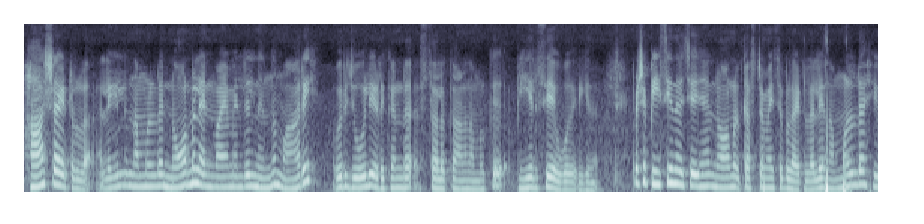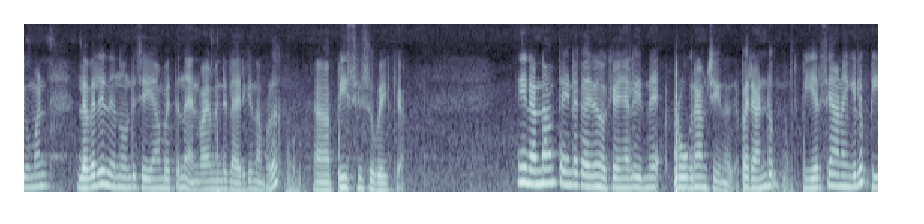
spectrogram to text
ഹാഷായിട്ടുള്ള അല്ലെങ്കിൽ നമ്മളുടെ നോർമൽ എൻവയൺമെന്റിൽ നിന്ന് മാറി ഒരു ജോലി എടുക്കേണ്ട സ്ഥലത്താണ് നമുക്ക് പി എൽ സിയെ ഉപകരിക്കുന്നത്. പക്ഷേ പി സി എന്ന് വെച്ച് കഴിഞ്ഞാൽ നോർമൽ കസ്റ്റമൈസബിൾ ആയിട്ടുള്ള അല്ലെങ്കിൽ നമ്മളുടെ ഹ്യൂമൻ ലെവലിൽ നിന്നുകൊണ്ട് ചെയ്യാൻ പറ്റുന്ന എൻവയൺമെന്റിലായിരിക്കും നമ്മൾ പി സിസ് ഉപയോഗിക്കുക. ഇനി രണ്ടാമത്തെ അതിന്റെ കാര്യം നോക്കി കഴിഞ്ഞാൽ ഇതിനെ പ്രോഗ്രാം ചെയ്യുന്നത്. അപ്പോൾ രണ്ടും പി എൽ സി ആണെങ്കിലും പി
